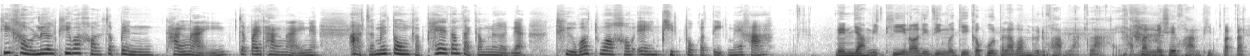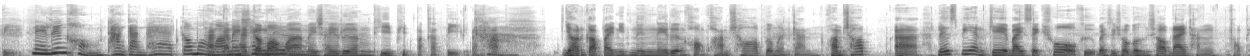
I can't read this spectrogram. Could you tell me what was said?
ที่เขาเลือกที่ว่าเขาจะเป็นทางไหนจะไปทางไหนเนี่ย อาจจะไม่ตรงกับเพศตั้งแต่กำเนิดเนี่ย ถือว่าตัวเขาเองผิดปกติไหมคะเน้นย้ำอีกทีเนาะจริงๆ เมื่อกี้ก็พูดไปแล้วว่ามันเป็นความหลากหลายครับค่ะมันไม่ใช่ความผิดปกติ ในเรื่องของทางการแพทย์ก็มองทางว่าการไม่แพทย์ใช่ก็มองเรื่ว่าไม่ใช่เรื่องที่ผิดปกตินะครับค่ะ ย้อนกลับไปนิดนึงในเรื่องของความชอบก็เหมือนกัน ความชอบอ่าเลสเบี้ยนเกย์ไบเซ็กชวลคือไบเซ็กชวลก็คือชอบได้ทั้งสองเพ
